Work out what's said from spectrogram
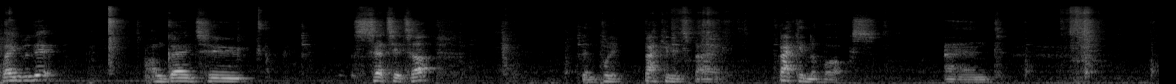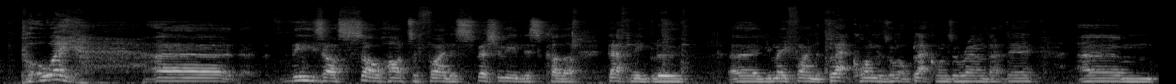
Played with it. I'm going to set it up, then put it back in its bag, back in the box, and put away. Uh, these are so hard to find, especially in this colour, Daphne blue. Uh, you may find a black one, there's a lot of black ones around out there. Um,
